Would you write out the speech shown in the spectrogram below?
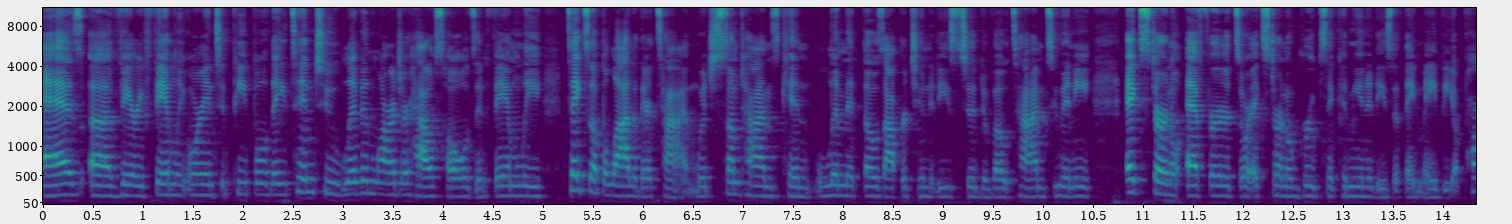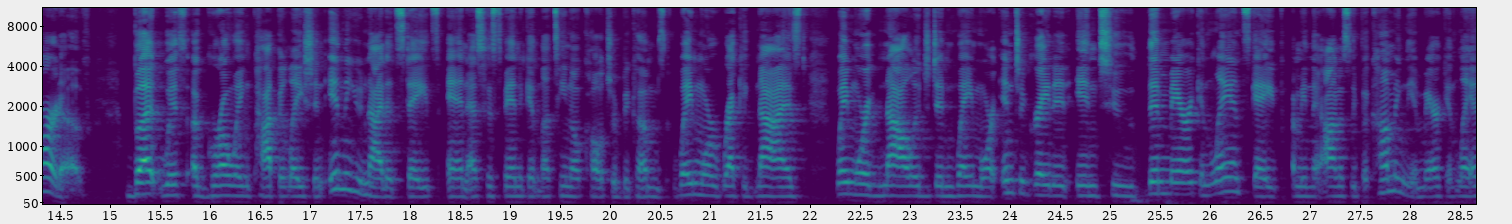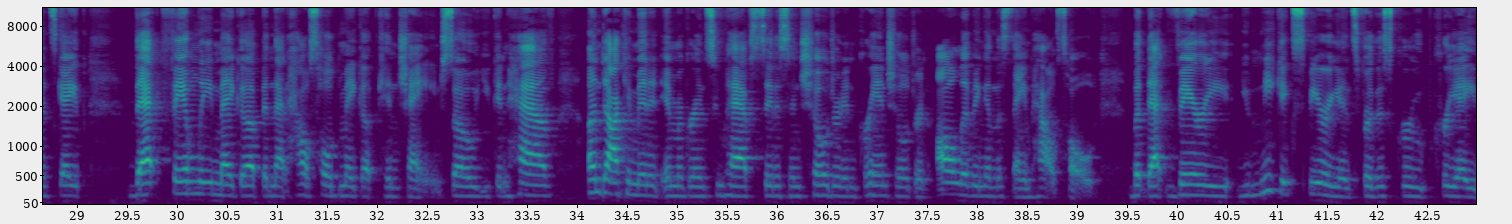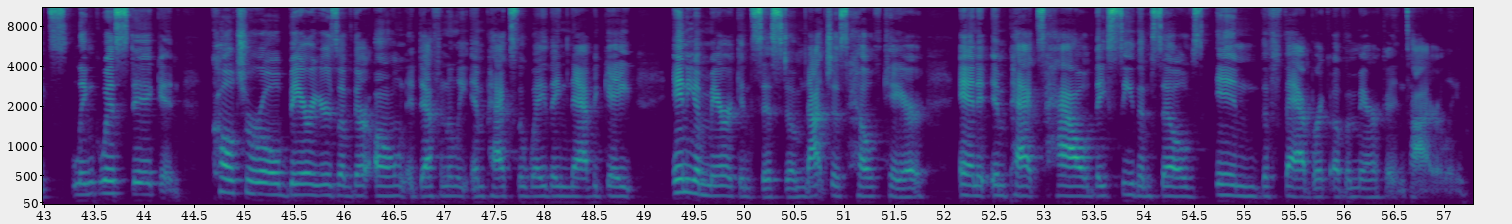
As a very family oriented people, they tend to live in larger households, and family takes up a lot of their time, which sometimes can limit those opportunities to devote time to any external efforts or external groups and communities that they may be a part of but with a growing population in the United States, and as Hispanic and Latino culture becomes way more recognized, way more acknowledged, and way more integrated into the American landscape, I mean, they're honestly becoming the American landscape, that family makeup and that household makeup can change. So you can have undocumented immigrants who have citizen children and grandchildren all living in the same household. But that very unique experience for this group creates linguistic and cultural barriers of their own. It definitely impacts the way they navigate any American system, not just healthcare. And it impacts how they see themselves in the fabric of America entirely.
